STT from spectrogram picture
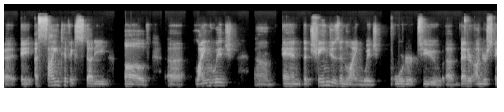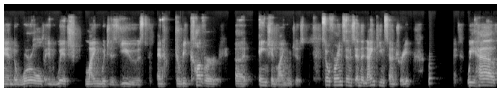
a, a, scientific study of uh, language um, and the changes in language in order to uh, better understand the world in which language is used and to recover uh, ancient languages. So, for instance, in the 19th century, we have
